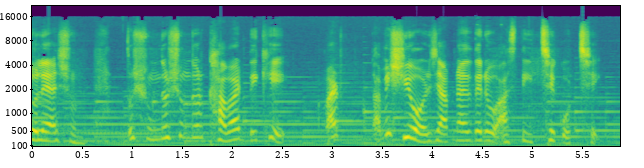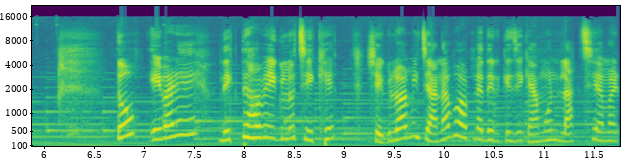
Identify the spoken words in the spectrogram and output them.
চলে আসুন। এত সুন্দর সুন্দর খাবার দেখে আমার, আমি শিওর যে আপনাদেরও আসতে ইচ্ছে করছে। তো এবারে দেখতে হবে এগুলো চেখে। সেগুলো আমি জানাব আপনাদেরকে যে কেমন লাগছে আমার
